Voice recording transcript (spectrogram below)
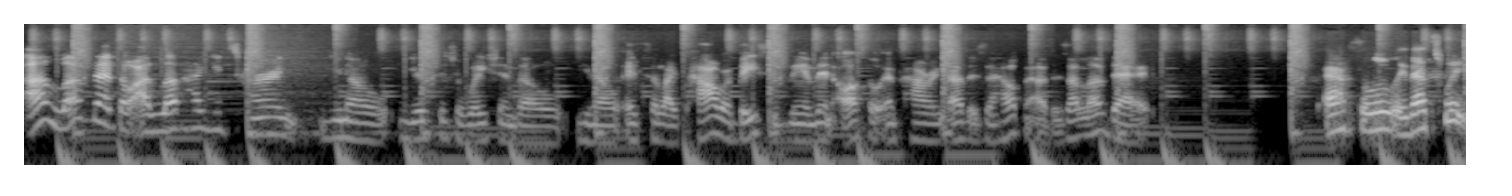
I love that though. I love how you turn, you know, your situation though, you know, into like power basically, and then also empowering others and helping others. I love that. Absolutely. That's what,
